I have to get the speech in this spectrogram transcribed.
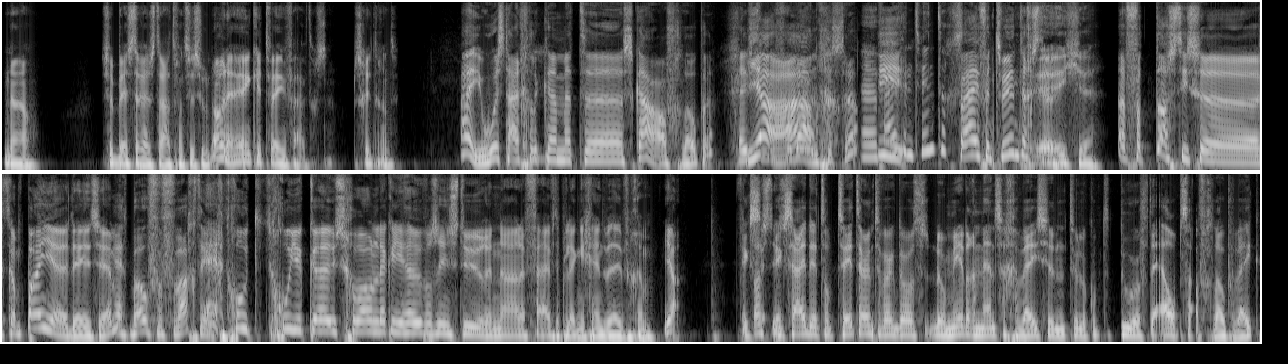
Nou, zijn beste resultaat van het seizoen. Oh nee, één keer 52ste. Schitterend. Hey, hoe is het eigenlijk eh, met eh, Ska afgelopen? Heeft Ja. gedaan gisteren? Die- 25. 25ste. Jeetje. Een fantastische eh, campagne, DSM. Echt boven verwachting. Echt goed. Goede keus. Gewoon lekker je heuvels insturen naar de vijfde plek in Gent-Wevergem. Ja, Ik, zei dit op Twitter en toen werd ik door, door meerdere mensen gewezen natuurlijk op de Tour of the Alps afgelopen week.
